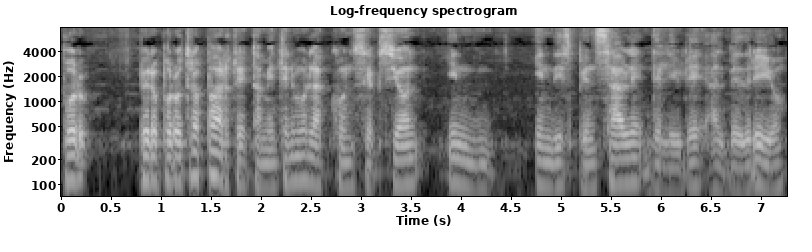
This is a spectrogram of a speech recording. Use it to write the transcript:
Por, pero por otra parte, también tenemos la concepción indispensable del libre albedrío,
